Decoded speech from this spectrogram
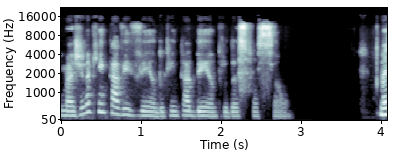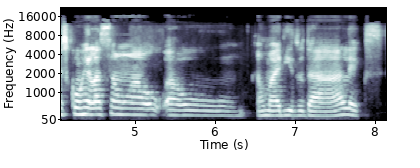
Imagina quem está vivendo, quem está dentro da situação. Mas com relação ao, ao, ao marido da Alex,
